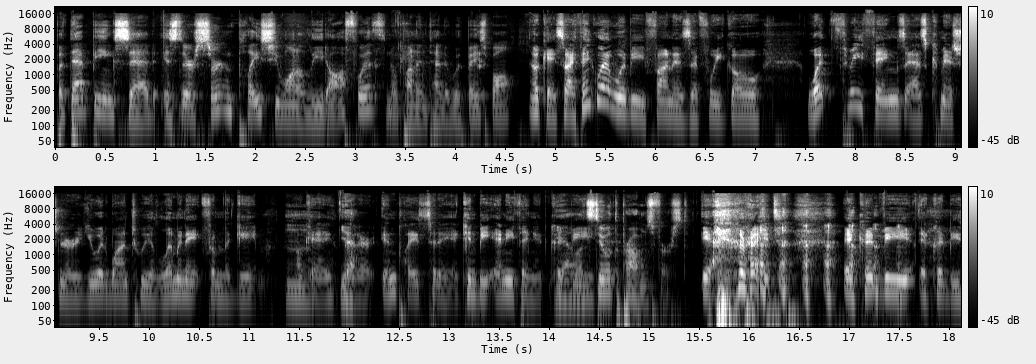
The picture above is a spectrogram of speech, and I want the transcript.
But that being said, is there a certain place you want to lead off with? No pun intended with baseball. Okay, so I think what would be fun is if we go, what three things as commissioner you would want to eliminate from the game? Okay, Mm, yeah. that are in place today. It can be anything. It could yeah, be let's deal with the problems first. yeah, right. it could be it could be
